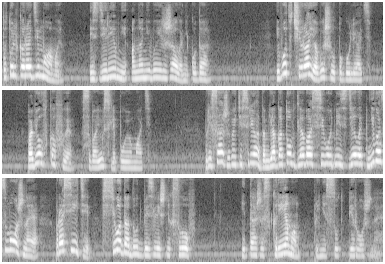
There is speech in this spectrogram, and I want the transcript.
то только ради мамы. Из деревни она не выезжала никуда. И вот вчера я вышел погулять. Повел в кафе свою слепую мать. Присаживайтесь рядом, я готов для вас сегодня сделать невозможное. Просите, все дадут без лишних слов. И даже с кремом принесут пирожное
